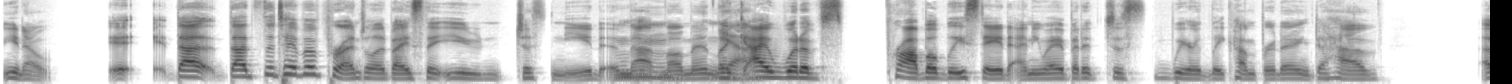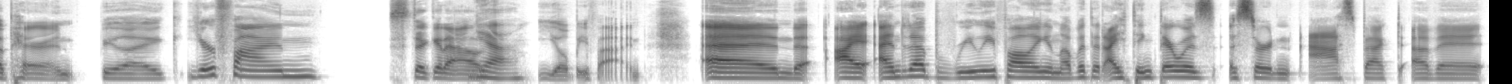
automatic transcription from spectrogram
you know, it, that that's the type of parental advice that you just need in that Mhm. moment. Like Yeah. I would have probably stayed anyway, but it's just weirdly comforting to have a parent be like, "You're fine. Stick it out Yeah. you'll be fine. And I ended up really falling in love with it. I think there was a certain aspect of it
